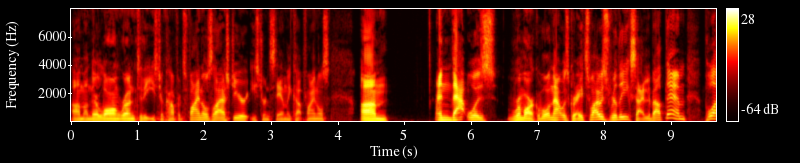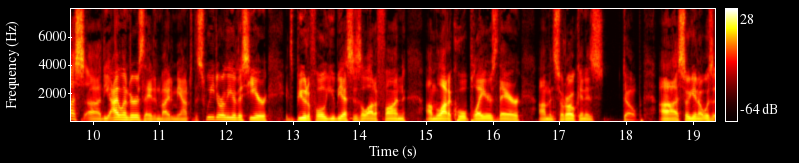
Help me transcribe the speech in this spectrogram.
um, on their long run to the Eastern Conference Finals last year, Eastern Stanley Cup Finals. Um, and that was remarkable and that was great. So I was really excited about them. Plus, uh, the Islanders, they had invited me out to the suite earlier this year. It's beautiful. UBS is a lot of fun. Um, a lot of cool players there. Um, and Sorokin is dope. Uh, so, you know, was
